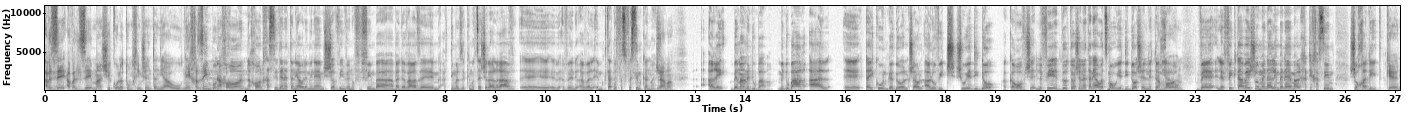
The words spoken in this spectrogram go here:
אבל זה, אבל זה מה שכל התומכים של נתניהו נאחזים בו, נכון? נכון, נכון, חסידי נתניהו למיניהם שווים ונופפים בדבר הזה, הם עטים על זה כמוצא שלל רב, אה, אבל הם קצת מפספסים כאן משהו. למה? הרי במה מדובר? מדובר על טייקון גדול, שאול אלוביץ', שהוא ידידו הקרוב, לפי ידידותו של נתניהו עצמו, הוא ידידו של נתניהו, נכון. ולפי כתב האישום מנהלים ביניהם מערכת יחסים שוחדית. כן.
